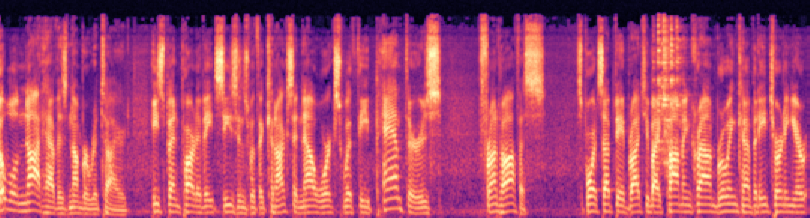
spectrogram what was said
but will not have his number retired. He spent part of eight seasons with the Canucks and now works with the Panthers front office. Sports Update brought to you by Common Crown Brewing Company, turning your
